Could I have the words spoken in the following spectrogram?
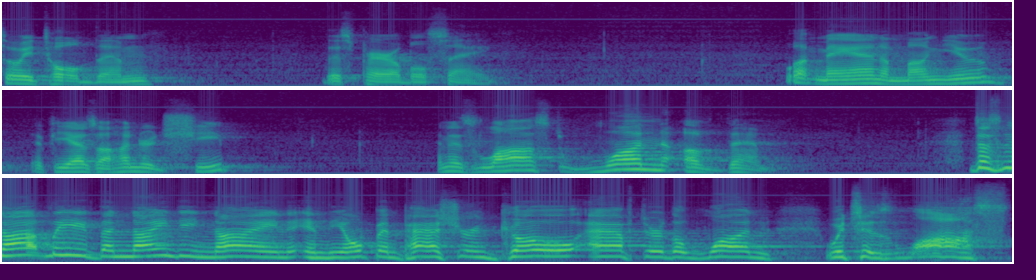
So he told them this parable, saying, What man among you, if he has a hundred sheep and has lost one of them, does not leave the 99 in the open pasture and go after the one which is lost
